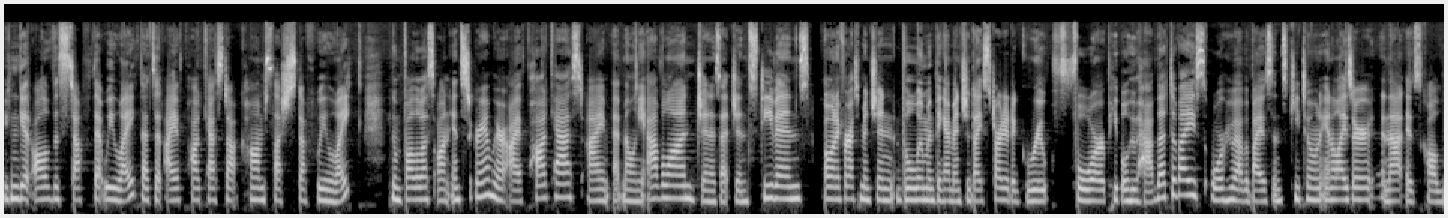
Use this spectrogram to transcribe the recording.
You can get all of the stuff that we like. That's at ifpodcast.com slash stuff we like. You can follow us on Instagram. We are ifpodcast. I'm at Melanie Avalon. Gin is at Gin Stephens. Oh, and I forgot to mention the Lumen thing I mentioned. I started a group for people who have that device or who have a Biosense ketone analyzer, and that is called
